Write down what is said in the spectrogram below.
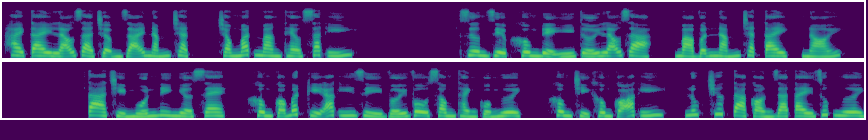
Hai tay lão già chậm rãi nắm chặt, trong mắt mang theo sát ý. Dương Diệp không để ý tới lão già, mà vẫn nắm chặt tay, nói. Ta chỉ muốn đi nhờ xe, không có bất kỳ ác ý gì với vô song thành của ngươi, không chỉ không có ác ý, lúc trước ta còn ra tay giúp ngươi.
